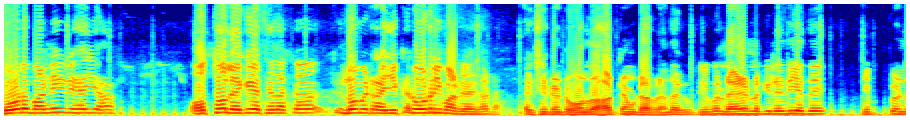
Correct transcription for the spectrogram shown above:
ਰੋਡ ਬਣ ਨਹੀਂ ਰਿਹਾ ਜੀ ਆਹ। ਉੱਥੋਂ ਲੈ ਕੇ ਇੱਥੇ ਤੱਕ ਕਿਲੋਮੀਟਰ ਹੈ ਜੀ ਇੱਕ ਰੋਡ ਨਹੀਂ ਬਣ ਰਿਹਾ ਜੀ ਸਾਡਾ। ਐਕਸੀਡੈਂਟ ਹੋਣ ਦਾ ਹਰ ਟਾਈਮ ਡਰ ਰਹਿੰਦਾ ਕਿਉਂਕਿ ਫਿਰ ਲਾਈਨ ਲੱਗੀ ਰਹਿੰਦੀ ਹੈ ਤੇ ਜੇ ਪਿੰਡ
